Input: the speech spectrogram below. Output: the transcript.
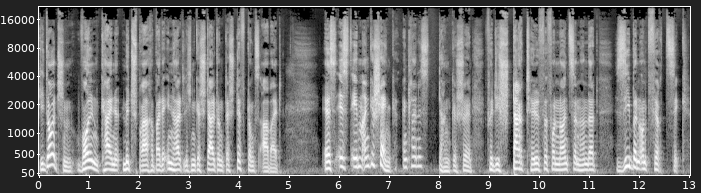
Die Deutschen wollen keine Mitsprache bei der inhaltlichen Gestaltung der Stiftungsarbeit. Es ist eben ein Geschenk, ein kleines Dankeschön für die Starthilfe von 1947.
